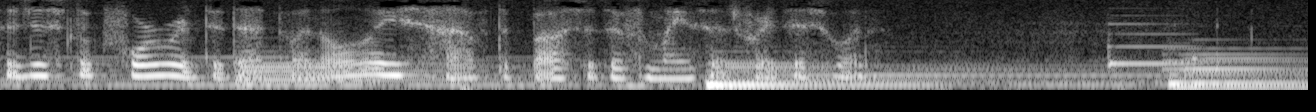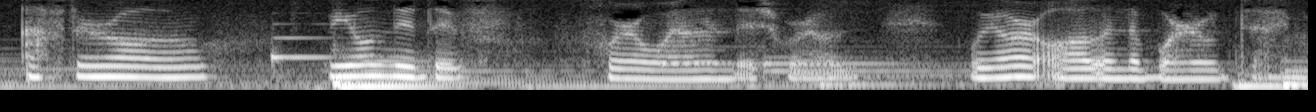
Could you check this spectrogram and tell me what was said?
So just look forward to that one. Always have the positive mindset for this one. After all, we only live for a while in this world. We are all in the borrowed time.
